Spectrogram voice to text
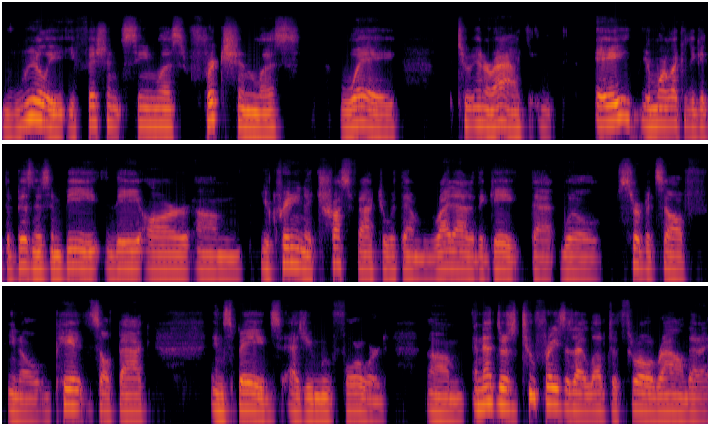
really efficient, seamless, frictionless way to interact, a you're more likely to get the business, and b they are um, you're creating a trust factor with them right out of the gate that will serve itself, you know, pay itself back in spades as you move forward. Um, and that there's two phrases I love to throw around that I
